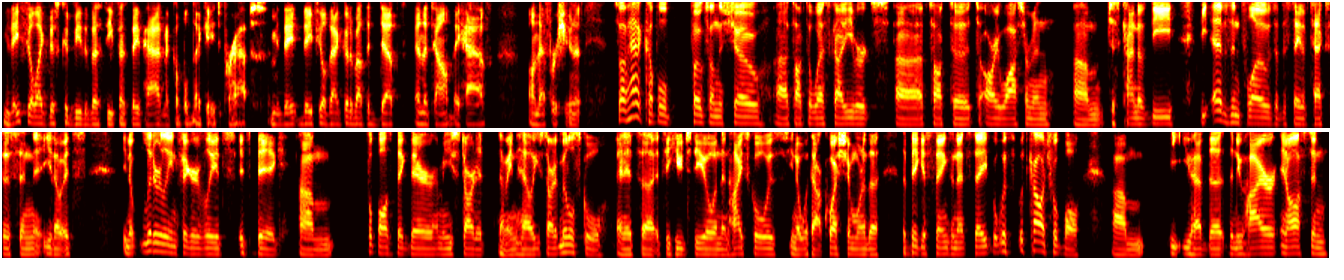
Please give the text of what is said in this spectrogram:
They feel like this could be the best defense they've had in a couple decades, perhaps. I mean, they they feel that good about the depth and the talent they have on that first unit. So I've had a couple folks on the show. Uh, I talked to Wes Scott Eberts. Uh, I've talked to to Ari Wasserman. Um, just kind of the the ebbs and flows of the state of Texas, and you know, it's you know, literally and figuratively, it's it's big. Um, football's big there. I mean, you start at, I mean, hell, you start at middle school, and it's a it's a huge deal. And then high school is, you know, without question, one of the the biggest things in that state. But with with college football, um, you have the the new hire in Austin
